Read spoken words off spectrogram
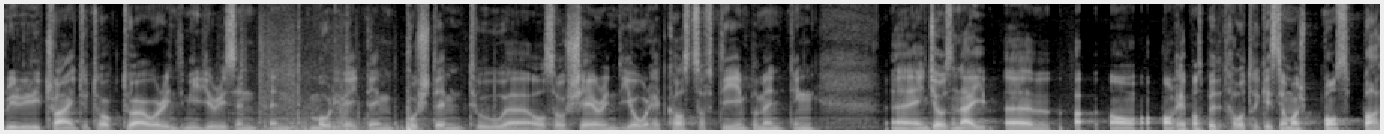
really try to talk to our intermediaries and, and motivate them, push them to uh, also share in the overhead costs of the implementing uh, I, uh, en, réponse peut-être à votre question, moi je pense pas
